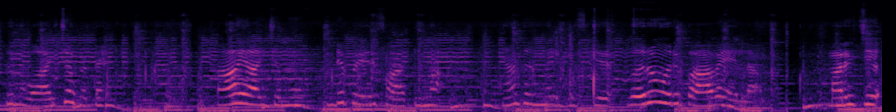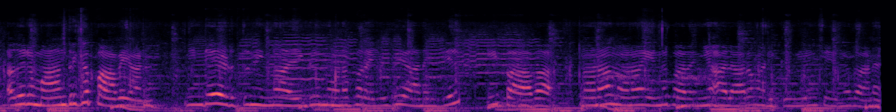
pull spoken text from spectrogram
ഇതൊന്ന് വായിച്ചു നോക്കട്ടെ. ഹായ് ആയിച്ചമ്മു. എന്റെ പേര് ഫാത്തിമ. ഞാൻ തന്ന ഗിഫ്റ്റ് വെറും ഒരു പാവയല്ല. മറിച്ച് അതൊരു മാന്ത്രിക പാവയാണ്. നിന്റെ അടുത്ത് നിന്ന് ആരെങ്കിലും നുണ പറയുകയാണെങ്കിൽ ഈ പാവ നുണ നുണ എന്ന് പറഞ്ഞ് അലാറം അടിക്കുകയും ചെയ്യുന്നതാണ്.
